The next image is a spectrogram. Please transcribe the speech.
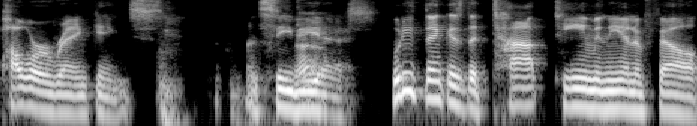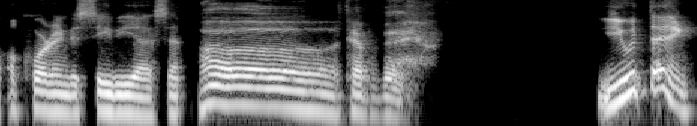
power rankings on CBS. What do you think is the top team in the NFL according to CBS? oh, Tampa Bay. You would think,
